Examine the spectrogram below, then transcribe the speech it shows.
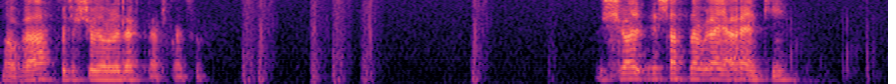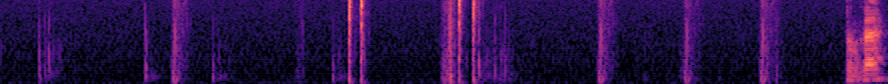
Dobra, chociaż się udało lederkę w końcu. Jest szansa na wygranie arenki. Dobra.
